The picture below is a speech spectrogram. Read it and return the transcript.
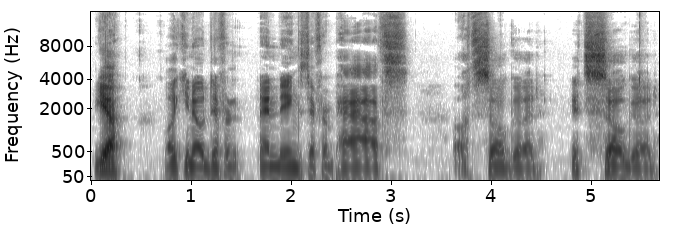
yeah, like you know, different endings, different paths. Oh, it's so good. It's so good.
